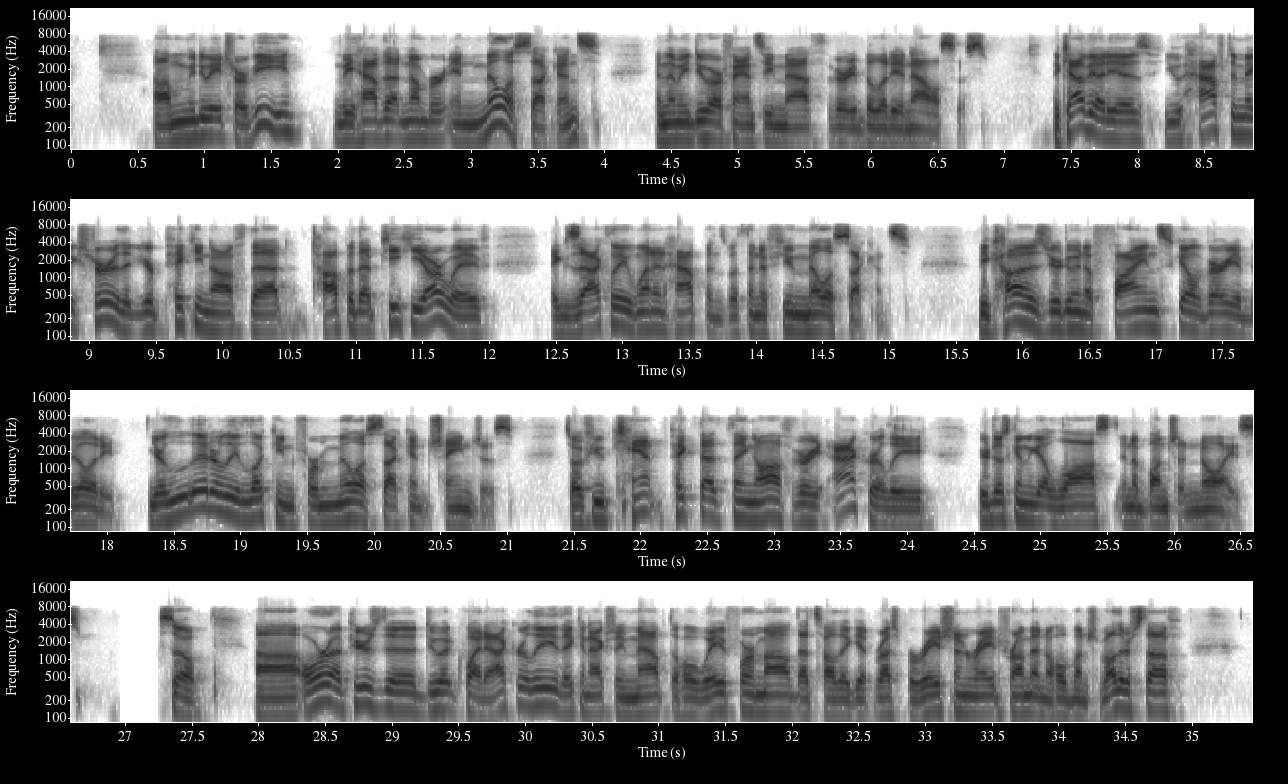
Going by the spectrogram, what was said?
Um, when we do HRV, we have that number in milliseconds, and then we do our fancy math variability analysis. The caveat is you have to make sure that you're picking off that top of that peaky R wave exactly when it happens within a few milliseconds because you're doing a fine scale variability. You're literally looking for millisecond changes. So if you can't pick that thing off very accurately, you're just going to get lost in a bunch of noise. So uh, Oura appears to do it quite accurately. They can actually map the whole waveform out. That's how they get respiration rate from it and a whole bunch of other stuff.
